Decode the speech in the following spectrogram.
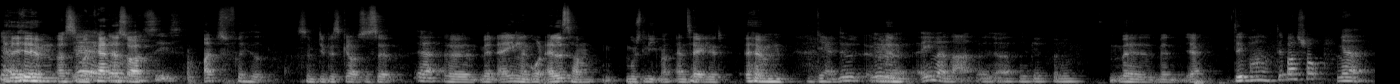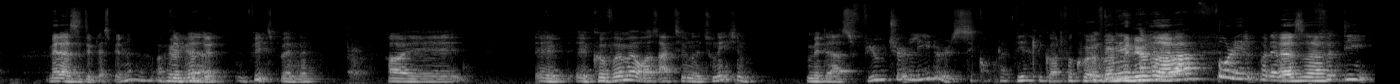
Ja. Øhm, og så man kan er så præcis. åndsfrihed, som de beskrev sig selv. Ja. Øh, men af en eller anden grund alle sammen muslimer, antageligt. Øhm, Ja, det, det, det Men- er en eller anden art, vil jeg i hvert fald gætte på nu. men, men ja, det er, bare, det er bare sjovt. Ja, Men altså, det bliver spændende at høre det mere om det. vildt spændende. Og øh, øh, øh, KFM er jo også aktiv nede i Tunesien med deres Future Leaders. Det går da virkelig godt for KFM det er med det, nyheder, der hva'? var fuld ild på dem, Altså- fordi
